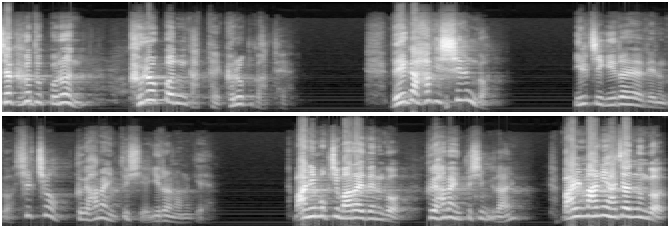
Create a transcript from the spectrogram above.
제가 그거 듣고는 그럴 것 같아, 그럴 것 같아. 내가 하기 싫은 것, 일찍 일어나야 되는 거 싫죠? 그게 하나님 뜻이에요. 일어나는 게. 많이 먹지 말아야 되는 거, 그게 하나님 뜻입니다. 말 많이 하지 않는 것,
